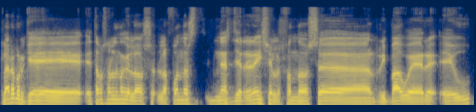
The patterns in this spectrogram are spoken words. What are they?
Claro, porque estamos hablando que los, los fondos Next Generation, los fondos eh, Repower EU,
